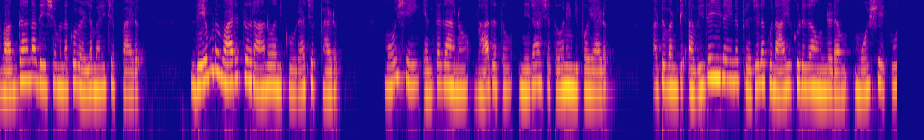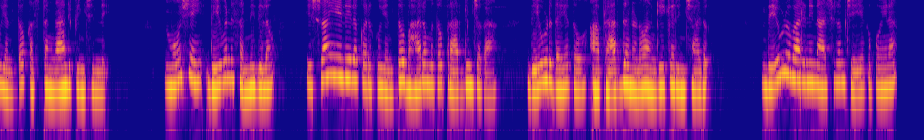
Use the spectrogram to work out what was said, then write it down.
వాగ్దాన దేశమునకు వెళ్ళమని చెప్పాడు. దేవుడు వారితో రాను అని కూడా చెప్పాడు. మోషే ఎంతగానో బాధతో నిరాశతో నిండిపోయాడు. అటువంటి అవిధేయులైన ప్రజలకు నాయకుడిగా ఉండడం మోషేకు ఎంతో కష్టంగా అనిపించింది. మోషే దేవుని సన్నిధిలో ఇస్రాయేలీల కొరకు ఎంతో భారముతో ప్రార్థించగా దేవుడు దయతో ఆ ప్రార్థనను అంగీకరించాడు. దేవుడు వారిని నాశనం చేయకపోయినా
